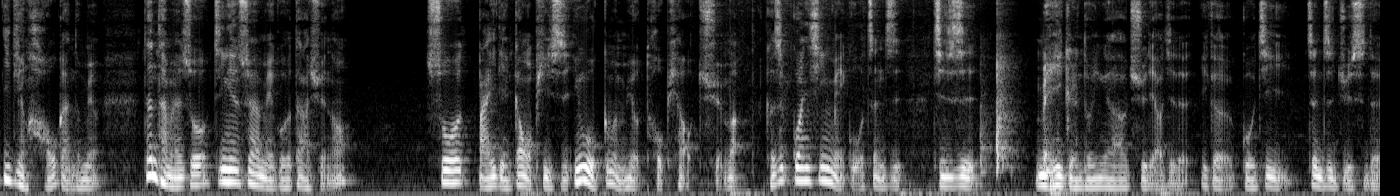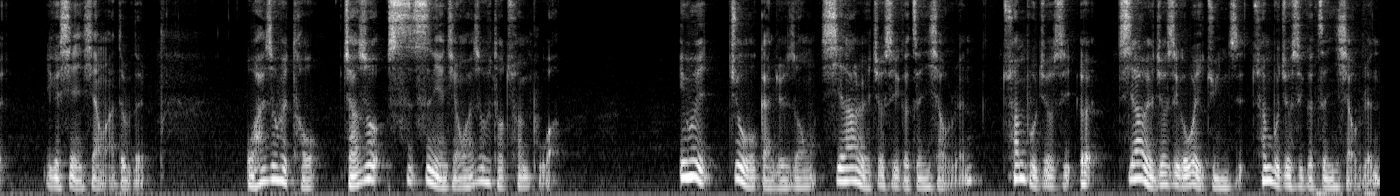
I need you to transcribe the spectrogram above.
一点好感都没有。但坦白说，今天虽然美国大选哦。说白一点，关我屁事，因为我根本没有投票权嘛。可是关心美国政治，其实是每一个人都应该要去了解的一个国际政治局势的一个现象嘛，对不对？我还是会投。假如说四四年前，我还是会投川普啊，因为就我感觉中，希拉蕊就是一个真小人，川普就是呃，希拉蕊就是一个伪君子，川普就是一个真小人。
